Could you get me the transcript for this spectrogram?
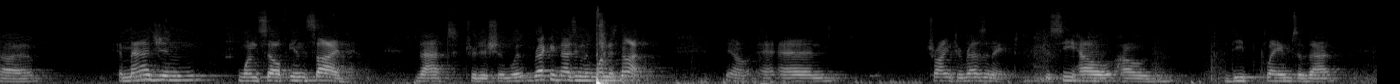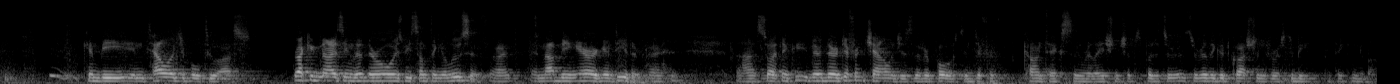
uh, imagine oneself inside that tradition, recognizing that one is not, you know, and trying to resonate, to see how, how deep claims of that can be intelligible to us, recognizing that there will always be something elusive, right? And not being arrogant either. Right? Uh, so I think there, there are different challenges that are posed in different contexts and relationships, but it's a, it's a really good question for us to be, be thinking about.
